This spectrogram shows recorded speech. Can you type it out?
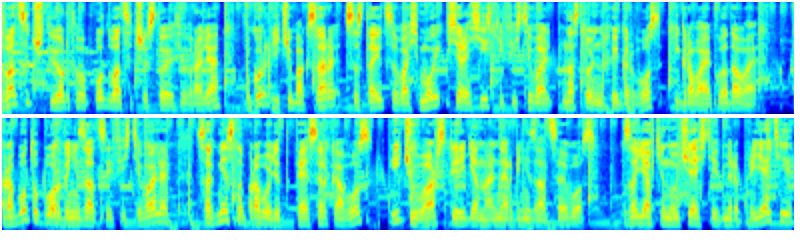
24 по 26 февраля в городе Чебоксары состоится 8 Всероссийский фестиваль настольных игр ВОЗ «Игровая кладовая». Работу по организации фестиваля совместно проводят КСРК ВОЗ и Чувашская региональная организация ВОЗ. Заявки на участие в мероприятии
